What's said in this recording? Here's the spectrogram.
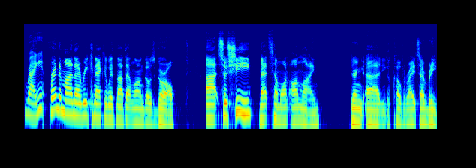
Right. friend of mine that I reconnected with not that long ago is girl. Uh, so she met someone online during uh, you know, COVID, right? So everybody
